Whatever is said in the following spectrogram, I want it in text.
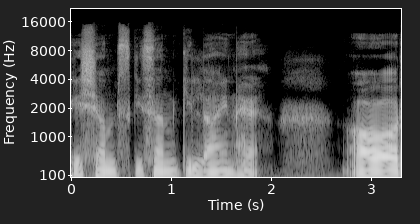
کہ شمس کی سن کی لائن ہے۔ اور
